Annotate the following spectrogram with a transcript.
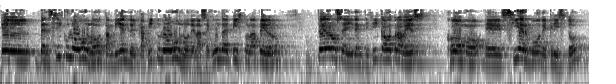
el versículo 1 también del capítulo 1 de la segunda epístola a Pedro, Pedro se identifica otra vez como eh, siervo de Cristo,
